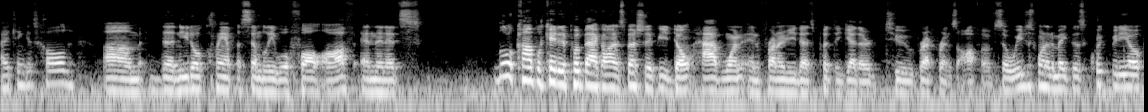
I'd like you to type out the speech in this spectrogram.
I think it's called, um, the needle clamp assembly will fall off and then it's a little complicated to put back on, especially if you don't have one in front of you that's put together to reference off of. So we just wanted to make this quick video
